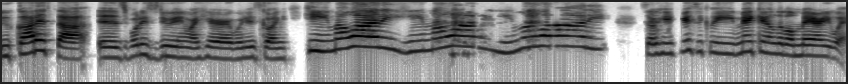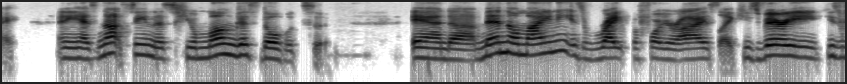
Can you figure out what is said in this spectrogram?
ー、浮かれた is what he's doing right here, where he's going, ひまわり、ひまわり、ひまわり。So he's basically making a little merry way. And he has not seen this humongous 動物。 and uh Menomaini is right before your eyes. Like he's very he's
